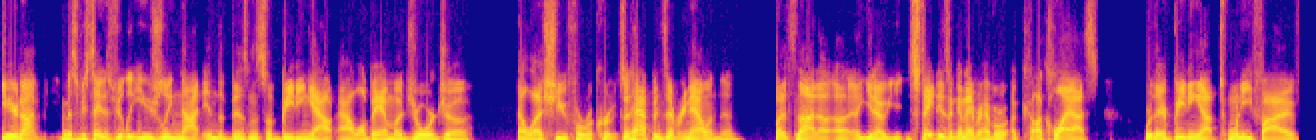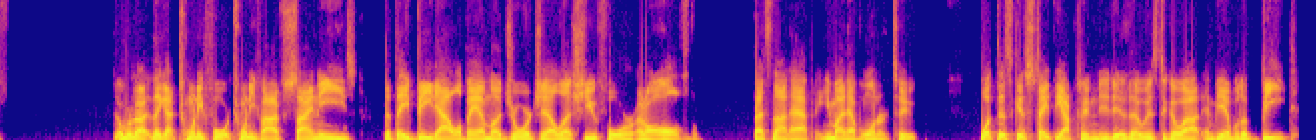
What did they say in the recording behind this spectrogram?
You're not Mississippi State is really usually not in the business of beating out Alabama, Georgia, LSU for recruits. It happens every now and then but it's not a, a you know state isn't going to ever have a, a, class where they're beating out 25 where they got 24 25 signees that they beat Alabama, Georgia, LSU for and all of them. That's not happening. You might have one or two. What this gives state the opportunity to do though is to go out and be able to beat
